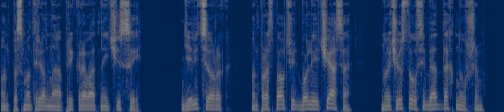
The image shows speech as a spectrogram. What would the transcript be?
Он посмотрел на прикроватные часы. Девять сорок. Он проспал чуть более часа, но чувствовал себя отдохнувшим.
